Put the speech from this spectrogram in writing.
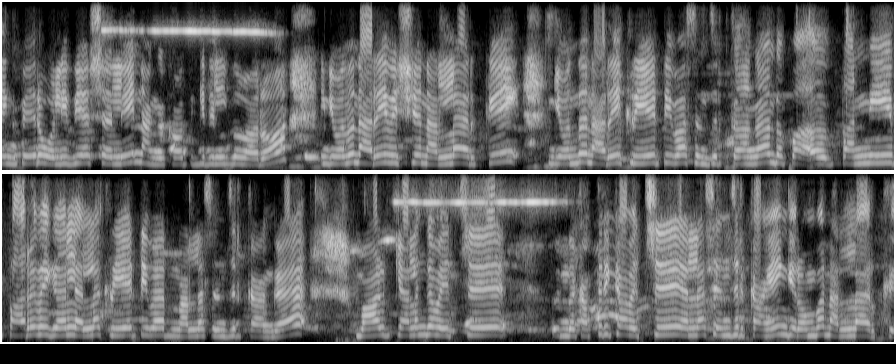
எங்க பேரு ஒலிவியா ஷெல்லி. நாங்க காத்துக்கிட்டிலிருந்து வரோம். இங்க வந்து நிறைய விஷயம் நல்லா இருக்கு. இங்க வந்து நிறைய கிரியேட்டிவா செஞ்சிருக்காங்க. அந்த ப- தண்ணி பறவைகள் எல்லாம் கிரியேட்டிவா நல்லா செஞ்சிருக்காங்க. மால் கிழங்க வச்சு இந்த கத்திரிக்காய் வச்சு எல்லாம் செஞ்சிருக்காங்க. இங்க ரொம்ப நல்லா இருக்கு.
